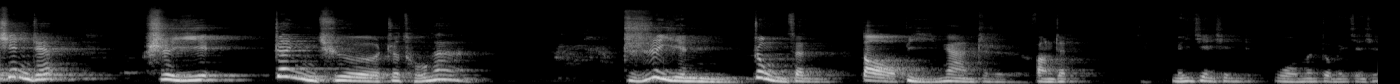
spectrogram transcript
信者，是以正确之图案，指引众生到彼岸之方针。没见性的，我们都没见性。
